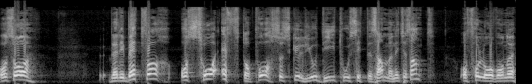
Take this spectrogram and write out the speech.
Og så ble de bedt for, og så etterpå så skulle jo de to sitte sammen. ikke sant? Og forloverne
